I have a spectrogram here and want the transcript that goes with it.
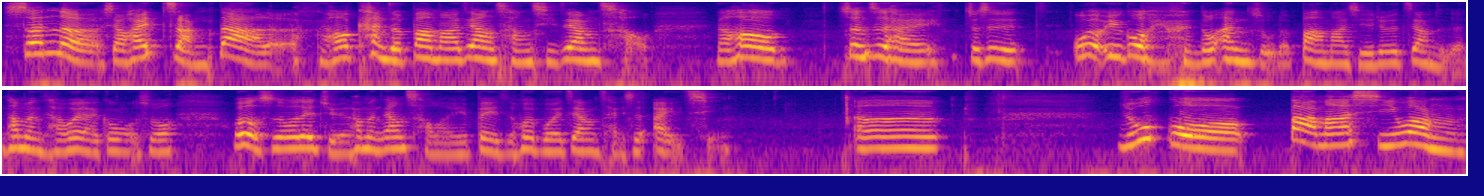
生了，小孩长大了，然后看着爸妈这样长期这样吵，然后甚至还就是。我有遇过很多案主的爸妈，其实就是这样的人，他们才会来跟我说。我有时候在觉得，他们这样吵了一辈子，会不会这样才是爱情？嗯、呃，如果爸妈希望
